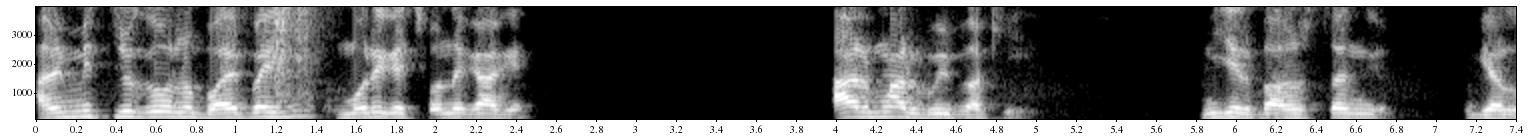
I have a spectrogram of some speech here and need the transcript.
আমি মৃত্যুকে কোনো ভয় পাইনি, মরে গেছে অনেক আগে। আর মার বই বাকি। নিজের বাসস্থান গেল,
